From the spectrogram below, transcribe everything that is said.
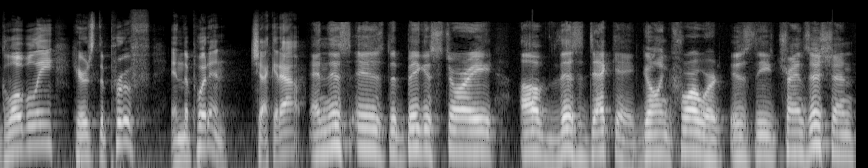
globally. Here's the proof in the pudding. Check it out. And this is the biggest story of this decade going forward is the transition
